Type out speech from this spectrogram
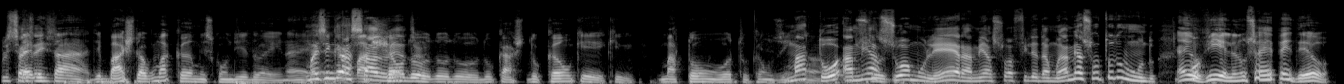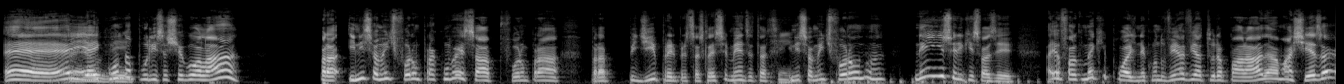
Policiais Deve aí... tá debaixo de alguma cama escondido aí, né? Mas é engraçado, né? Do, do, do, do, do cão que, que matou um outro cãozinho. Matou, não, ameaçou a mulher, ameaçou a filha da mulher, ameaçou todo mundo. É, eu vi, ele não se arrependeu. É, é e aí quando a polícia chegou lá, pra, inicialmente foram para conversar, foram para pedir para ele prestar esclarecimentos. Inicialmente foram, né? nem isso ele quis fazer. Aí eu falo, como é que pode, né? Quando vem a viatura parada, a macheza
